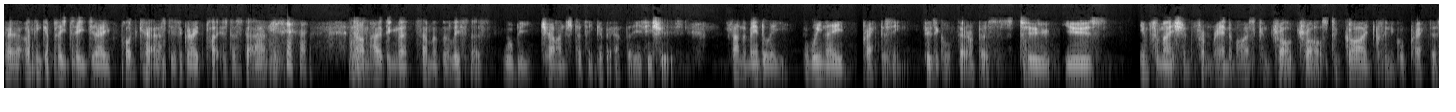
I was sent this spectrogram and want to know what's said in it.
Uh, I think a PTJ podcast is a great place to start. now, I'm hoping that some of the listeners will be challenged to think about these issues. Fundamentally, we need practicing physical therapists to use information from randomized controlled trials to guide clinical practice,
